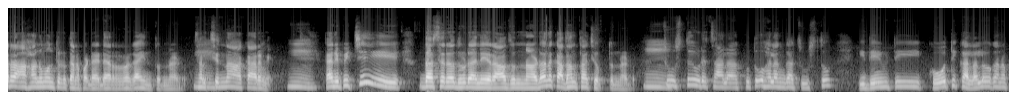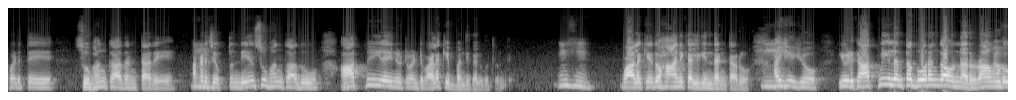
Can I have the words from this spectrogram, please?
రా- హనుమంతుడు కనపడ్డాడు ఎర్రగా ఇంతున్నాడు. చాలా చిన్న ఆకారమే. కనిపించి దశరథుడు అనే రాజు ఉన్నాడు అని కథంతా చెప్తున్నాడు. చూస్తూ ఇవిడ చాలా కుతూహలంగా చూస్తూ ఇదేమిటి? కోతి కలలో కనపడితే శుభం కాదంటారే? అక్కడ చెప్తుంది ఏం శుభం కాదు ఆత్మీయులైనటువంటి వాళ్ళకి ఇబ్బంది కలుగుతుంది. వాళ్ళకేదో హాని కలిగిందంటారు. అయ్యయ్యో ఈవిడికి ఆత్మీయులంతా దూరంగా ఉన్నారు. రాముడు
